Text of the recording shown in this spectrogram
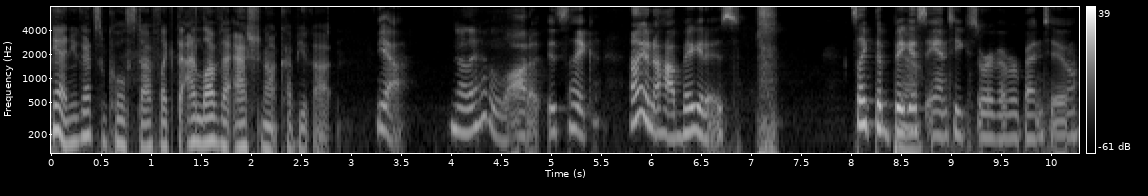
Yeah, and you got some cool stuff. Like the, I love the astronaut cup you got. yeah, no, they have a lot of. It's like I don't even know how big it is. it's like the biggest antique store I've ever been to.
